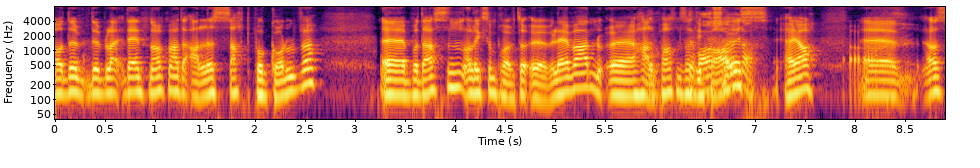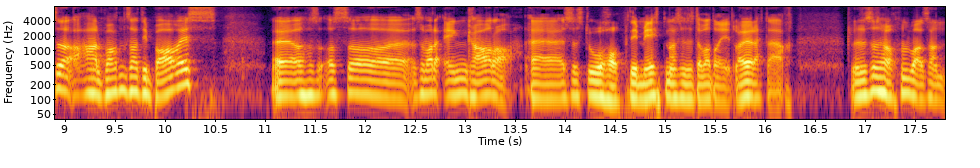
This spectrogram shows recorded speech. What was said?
og det, det, ble, det endte opp med at alle satt på gulvet uh, på dassen og liksom prøvde å overleve den. Halvparten satt i baris. Ja, ja. Altså, halvparten satt i baris. Og, og så, så var det en kar da som sto og hoppet i midten og syntes det var dritløye, dette her. Men så hørte vi bare sånn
